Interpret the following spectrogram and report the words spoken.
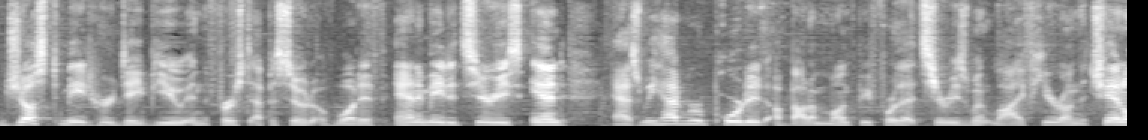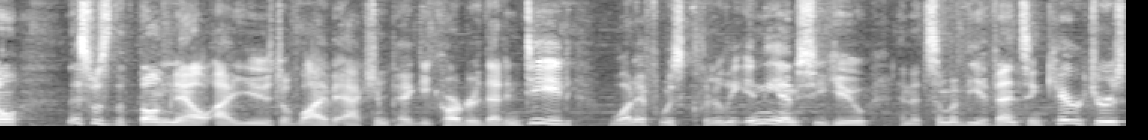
just made her debut in the first episode of What If animated series, and as we had reported about a month before that series went live here on the channel, this was the thumbnail I used of live action Peggy Carter that indeed, What If was clearly in the MCU and that some of the events and characters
